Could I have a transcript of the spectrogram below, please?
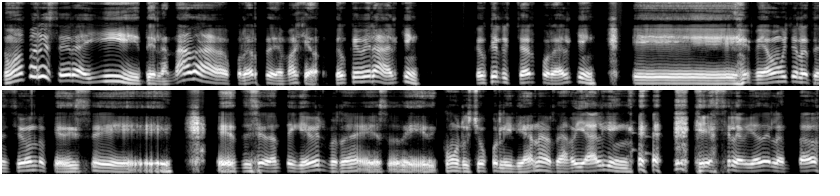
no va a aparecer ahí de la nada por arte de magia. Tengo que ver a alguien tengo que luchar por alguien. Eh, me llama mucho la atención lo que dice, eh, dice Dante Gebel, ¿verdad? Eso de cómo luchó por Liliana, ¿verdad? Había alguien que ya se le había adelantado.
